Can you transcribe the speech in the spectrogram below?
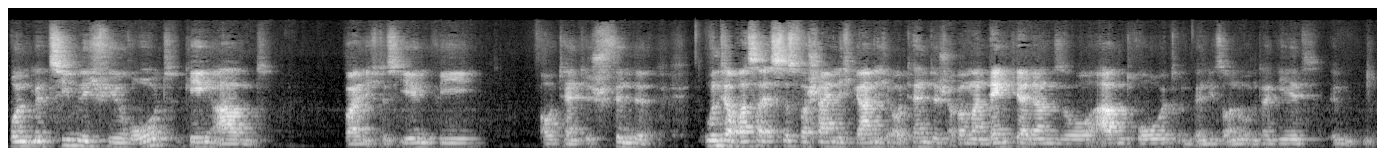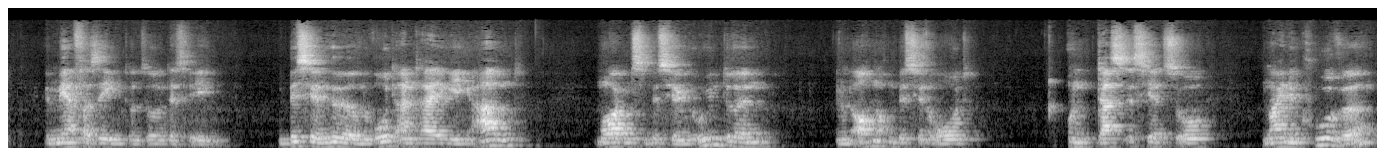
und mit ziemlich viel Rot gegen Abend, weil ich das irgendwie authentisch finde. Unter Wasser ist es wahrscheinlich gar nicht authentisch, aber man denkt ja dann so Abendrot und wenn die Sonne untergeht, im, im Meer versinkt und so. Deswegen ein bisschen höheren Rotanteil gegen Abend, morgens ein bisschen Grün drin und auch noch ein bisschen Rot. Und das ist jetzt so meine Kurve,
